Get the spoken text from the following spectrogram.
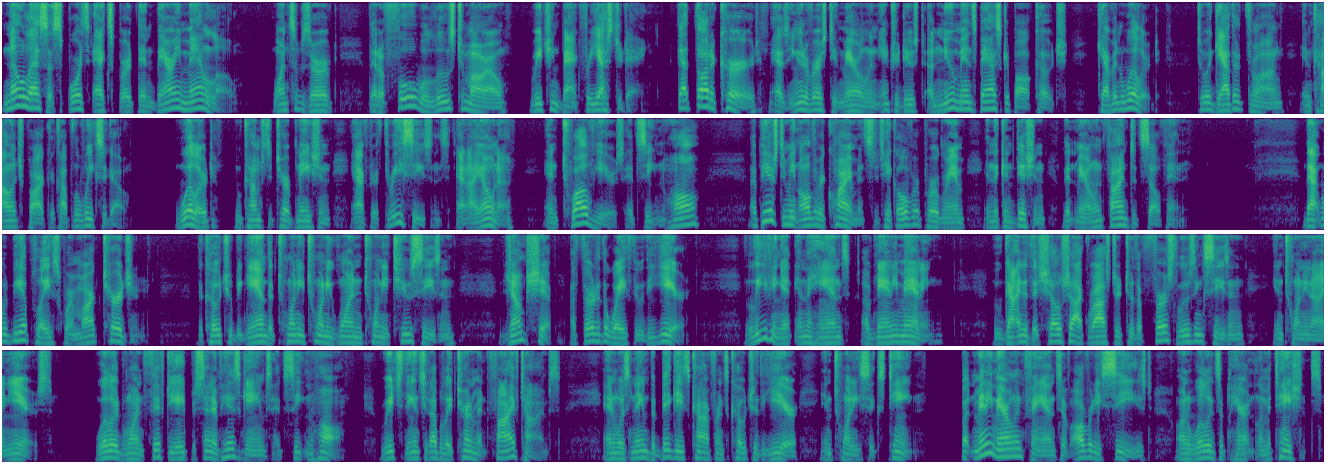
No less a sports expert than Barry Manilow once observed that a fool will lose tomorrow reaching back for yesterday. That thought occurred as the University of Maryland introduced a new men's basketball coach, Kevin Willard, to a gathered throng in College Park a couple of weeks ago. Willard, who comes to Terp Nation after three seasons at Iona and 12 years at Seton Hall, appears to meet all the requirements to take over a program in the condition that Maryland finds itself in. That would be a place where Mark Turgeon, the coach who began the 2021 22 season, jumped ship a third of the way through the year, leaving it in the hands of Danny Manning, who guided the shell shock roster to the first losing season in 29 years. Willard won 58% of his games at Seton Hall, reached the NCAA tournament five times, and was named the Big East Conference Coach of the Year in 2016. But many Maryland fans have already seized on Willard's apparent limitations,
